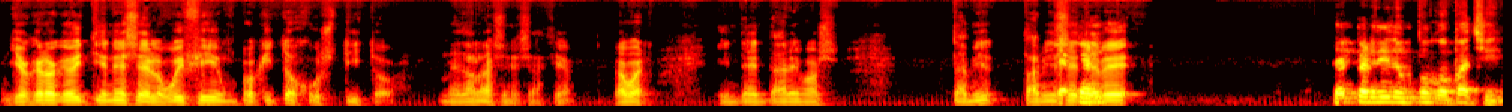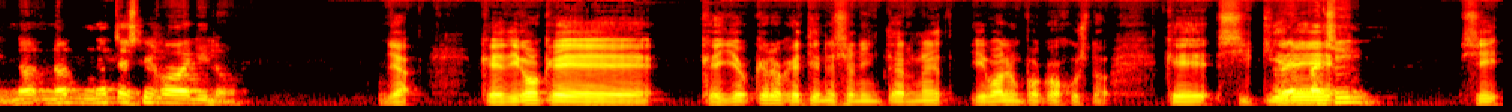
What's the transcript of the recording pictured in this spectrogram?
Yo creo que hoy tienes el wifi un poquito justito, me da la sensación. Pero bueno, intentaremos. También, también se te ve. Te he perdido un poco, Pachi. No, no, te sigo el hilo. Ya, que digo que, que yo creo que tienes en internet igual un poco justo. Que si quiere. Sí,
